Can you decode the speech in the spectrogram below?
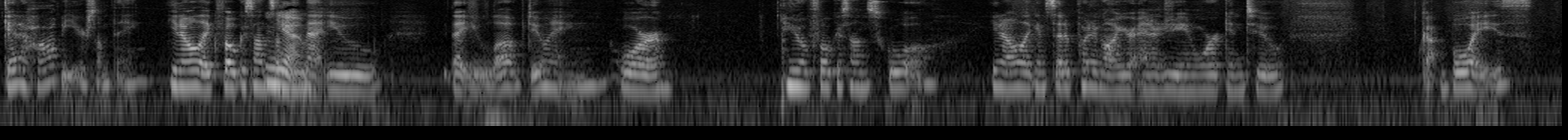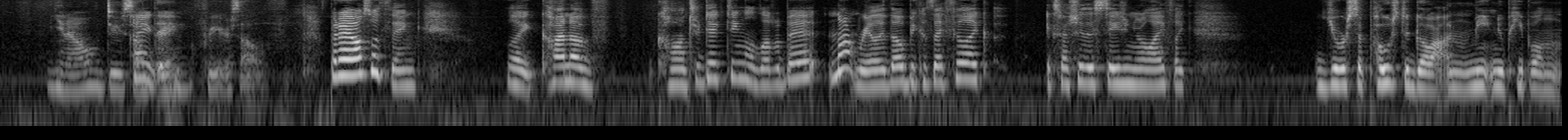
get a hobby or something. You know, like focus on something Yeah. that you that you love doing or you know, focus on school. You know, like instead of putting all your energy and work into got boys, you know, do something for yourself. But I also think, like, kind of contradicting a little bit. Not really, though, because I feel like, especially this stage in your life, like, you're supposed to go out and meet new people. And,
